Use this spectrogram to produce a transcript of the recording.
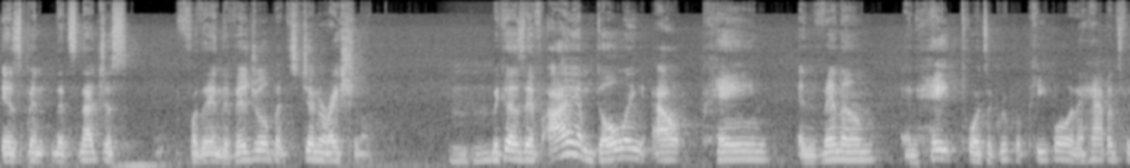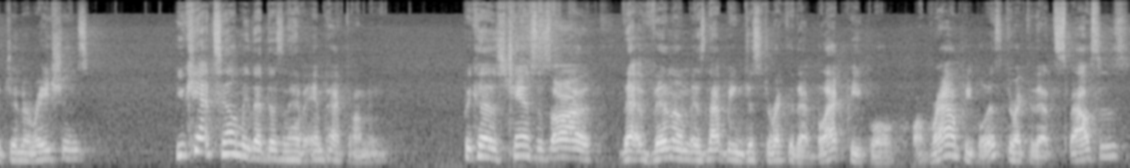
is been that's not just for the individual, but it's generational. Mm-hmm. Because if I am doling out pain and venom and hate towards a group of people and it happens for generations, you can't tell me that doesn't have an impact on me. Because chances are that venom is not being just directed at black people or brown people, it's directed at spouses,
